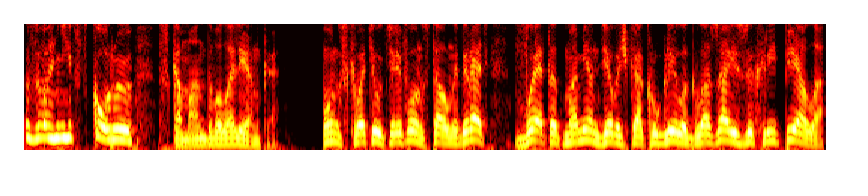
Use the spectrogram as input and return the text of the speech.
«Звони в скорую!» — скомандовала Ленка. Он схватил телефон, стал набирать. В этот момент девочка округлила глаза и захрипела.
